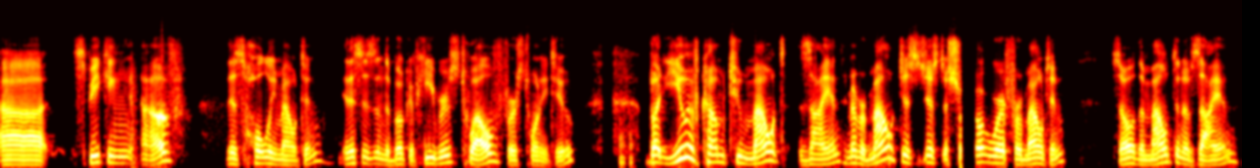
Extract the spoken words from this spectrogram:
uh, speaking of this holy mountain, this is in the book of Hebrews 12, verse 22. But you have come to Mount Zion. Remember, Mount is just a short word for mountain. So the mountain of Zion,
